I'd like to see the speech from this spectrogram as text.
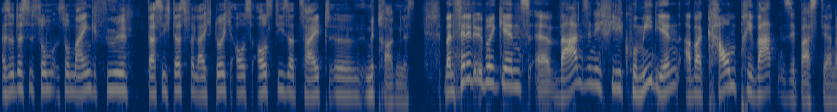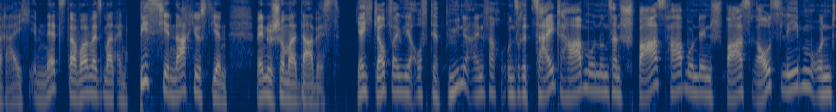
also das ist so, so mein Gefühl, dass sich das vielleicht durchaus aus dieser Zeit äh, mittragen lässt. Man findet übrigens äh, wahnsinnig viel Comedian, aber kaum privaten Sebastian Reich im Netz. Da wollen wir jetzt mal ein bisschen nachjustieren, wenn du schon mal da bist. Ja, ich glaube, weil wir auf der Bühne einfach unsere Zeit haben und unseren Spaß haben und den Spaß rausleben und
